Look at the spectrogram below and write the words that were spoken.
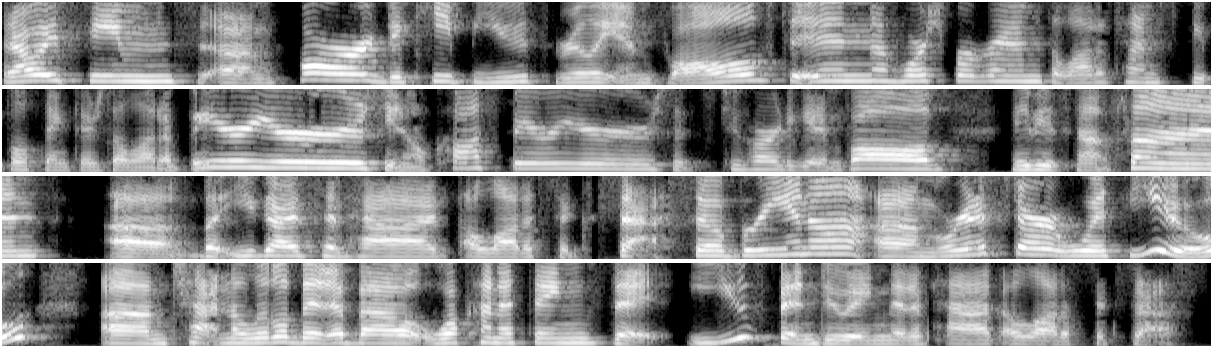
it always seems um, hard to keep youth really involved in horse programs. A lot of times people think there's a lot of barriers, you know, cost barriers. It's too hard to get involved. Maybe it's not fun. Um, but you guys have had a lot of success. So, Brianna, um, we're going to start with you, um, chatting a little bit about what kind of things that you've been doing that have had a lot of success.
